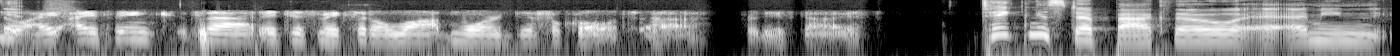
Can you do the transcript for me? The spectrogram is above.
So I, I think that it just makes it a lot more difficult uh, for these guys. Taking a step back, though, I mean,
